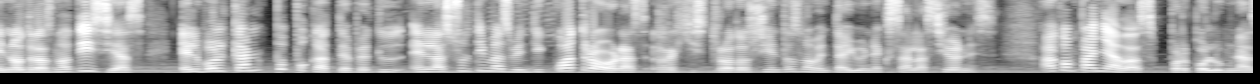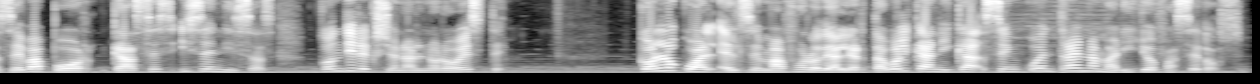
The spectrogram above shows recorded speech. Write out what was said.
En otras noticias, el volcán Popocatépetl en las últimas 24 horas registró 291 exhalaciones, acompañadas por columnas de vapor, gases y cenizas con dirección al noroeste. Con lo cual, el semáforo de alerta volcánica se encuentra en amarillo fase 2.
